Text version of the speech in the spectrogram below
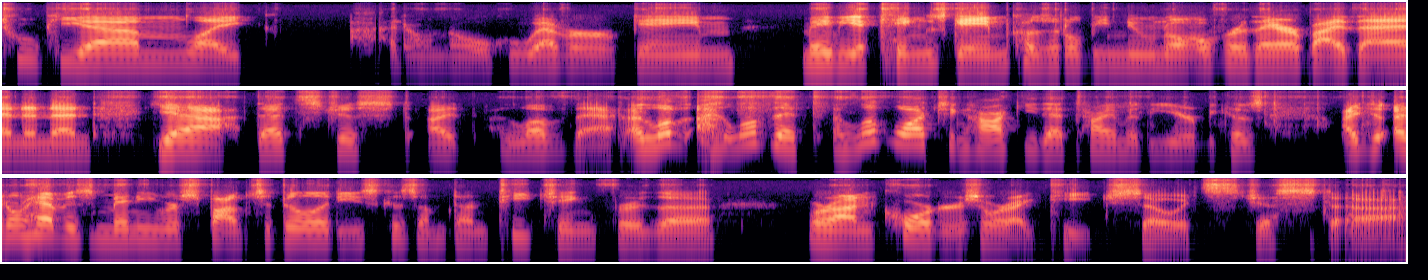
2 p.m. like I don't know whoever game, maybe a Kings game because it'll be noon over there by then, and then yeah, that's just I, I love that. I love I love that I love watching hockey that time of the year because I, I don't have as many responsibilities because I'm done teaching for the we're on quarters where I teach, so it's just uh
